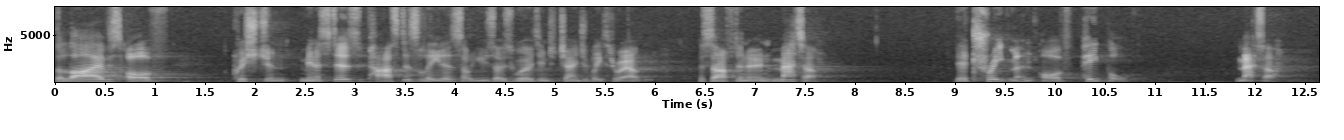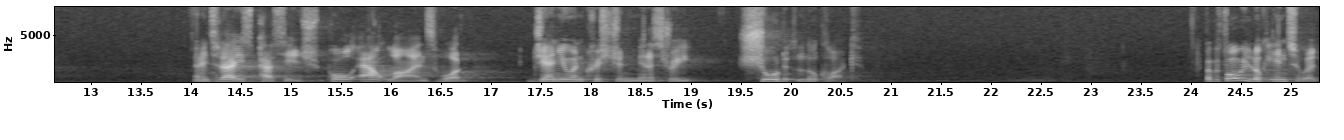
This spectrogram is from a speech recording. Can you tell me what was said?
The lives of Christian ministers, pastors, leaders, I'll use those words interchangeably throughout this afternoon, matter. Their treatment of people matter. And in today's passage, Paul outlines what genuine Christian ministry should look like. But before we look into it,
